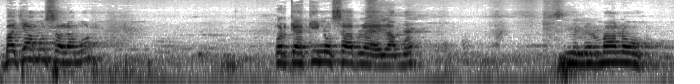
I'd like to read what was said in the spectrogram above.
vayamos al amor, porque aquí nos habla el amor. Si el hermano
